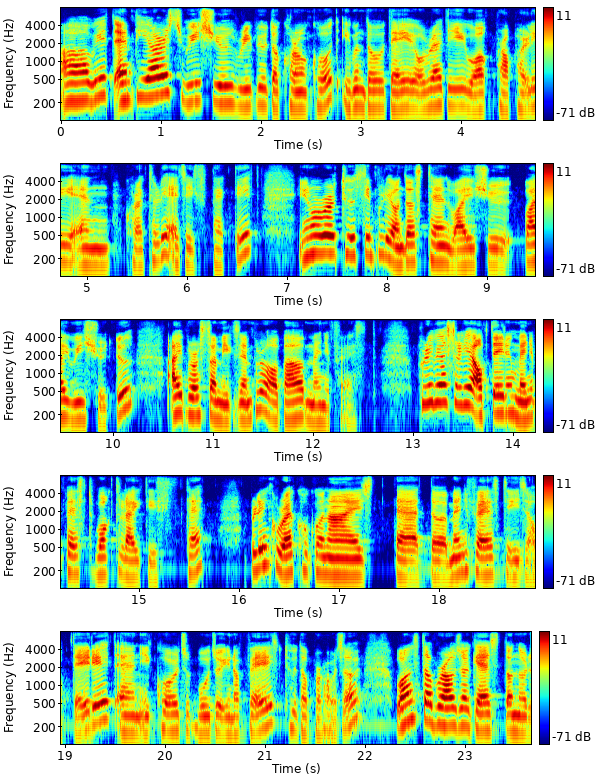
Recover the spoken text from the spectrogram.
Uh, with MPArch, we should review the current code, even though they already work properly and correctly as expected. In order to simply understand why, should, why we should do, I brought some example about manifest. Previously, updating manifest worked like this step. Blink recognized that the manifest is updated and equals module interface to the browser. Once the browser gets the not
